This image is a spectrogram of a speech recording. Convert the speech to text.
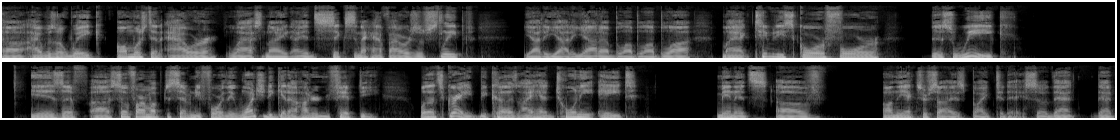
Uh, I was awake almost an hour last night. I had six and a half hours of sleep, yada, yada, yada, blah, blah, blah. My activity score for this week is if uh, so far I'm up to 74. They want you to get 150. Well, that's great because I had 28 minutes of on the exercise bike today. So that, that,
